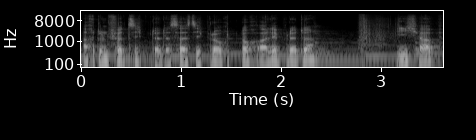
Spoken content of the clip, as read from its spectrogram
48 Bretter. Das heißt, ich brauche doch alle Bretter, die ich habe.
